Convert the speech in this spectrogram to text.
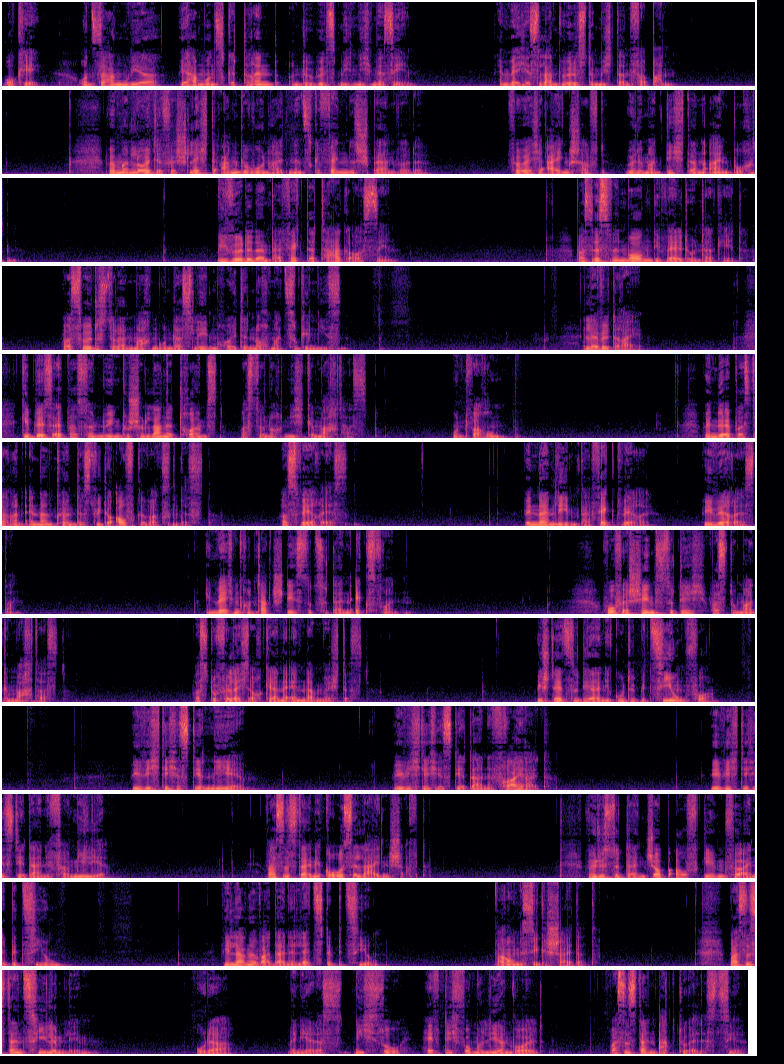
Okay, und sagen wir, wir haben uns getrennt und du willst mich nicht mehr sehen. In welches Land würdest du mich dann verbannen? Wenn man Leute für schlechte Angewohnheiten ins Gefängnis sperren würde, für welche Eigenschaft würde man dich dann einbuchten? Wie würde dein perfekter Tag aussehen? Was ist, wenn morgen die Welt untergeht? Was würdest du dann machen, um das Leben heute nochmal zu genießen? Level 3. Gibt es etwas, von dem du schon lange träumst, was du noch nicht gemacht hast? Und warum? Wenn du etwas daran ändern könntest, wie du aufgewachsen bist, was wäre es? Wenn dein Leben perfekt wäre, wie wäre es dann? In welchem Kontakt stehst du zu deinen Ex-Freunden? Wofür schämst du dich, was du mal gemacht hast? Was du vielleicht auch gerne ändern möchtest? Wie stellst du dir eine gute Beziehung vor? Wie wichtig ist dir Nähe? Wie wichtig ist dir deine Freiheit? Wie wichtig ist dir deine Familie? Was ist deine große Leidenschaft? Würdest du deinen Job aufgeben für eine Beziehung? Wie lange war deine letzte Beziehung? Warum ist sie gescheitert? Was ist dein Ziel im Leben? Oder, wenn ihr das nicht so heftig formulieren wollt, was ist dein aktuelles Ziel?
